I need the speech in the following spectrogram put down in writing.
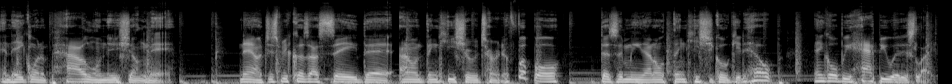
and they're going to pile on this young man. Now, just because I say that I don't think he should return to football doesn't mean I don't think he should go get help and go be happy with his life.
